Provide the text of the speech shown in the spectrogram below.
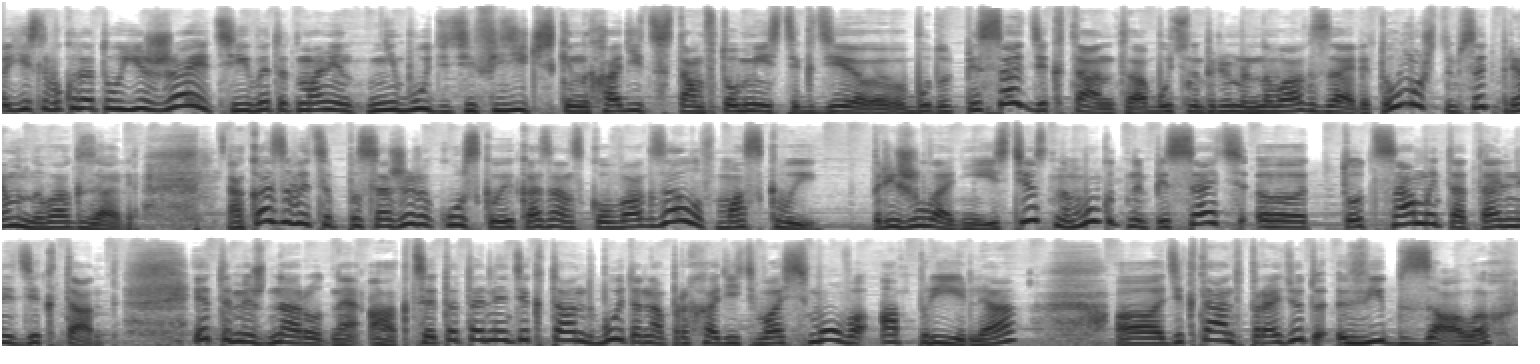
если вы куда-то уезжаете и в этот момент не будете физически находиться там в том месте, где будут писать диктант, а будете, например, на вокзале, то вы можете написать прямо на вокзале. Оказывается, пассажиры Курского и Казанского вокзалов Москвы при желании, естественно, могут написать э, тот самый тотальный диктант. Это международная акция «Тотальный диктант». Будет она проходить 8 апреля. Э, диктант пройдет в вип-залах.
